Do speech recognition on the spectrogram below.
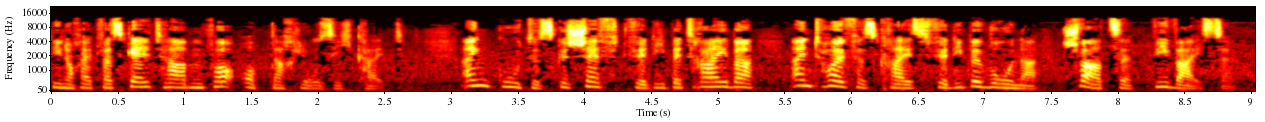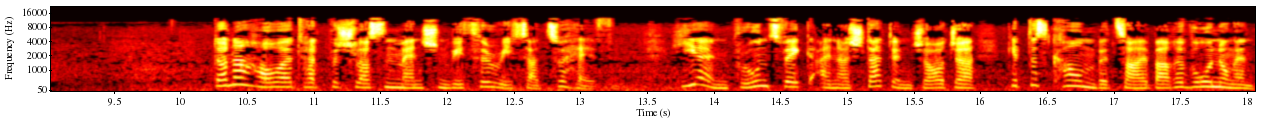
die noch etwas Geld haben, vor Obdachlosigkeit. Ein gutes Geschäft für die Betreiber, ein Teufelskreis für die Bewohner, Schwarze wie Weiße. Donna Howard hat beschlossen, Menschen wie Theresa zu helfen. Hier in Brunswick, einer Stadt in Georgia, gibt es kaum bezahlbare Wohnungen.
